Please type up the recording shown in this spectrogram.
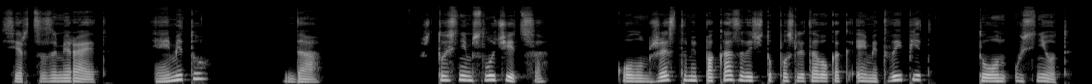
Сердце замирает. «Эмиту?» «Да». «Что с ним случится?» Колум жестами показывает, что после того, как Эммет выпьет, то он уснет.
